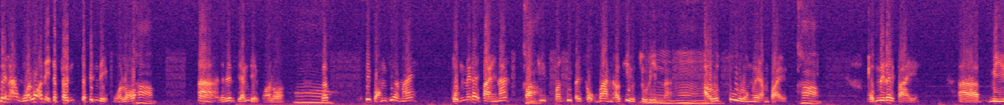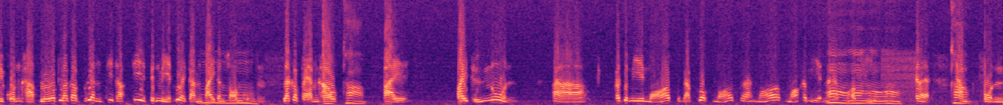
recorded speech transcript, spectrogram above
เวลาหัวเราะเนี่ยจะเป็นจะเป็นเด็กหัวเราะครับอ่า จะเป็นเสียงเด็กหัวเราะอ๋อแล้ว พี่ป๋องเชื่อไหมผมไม่ได้ไปนะตอนที่ตอนที่ไปส่งบ้านเขาที่สุรินทร์น่ะมมเอารถตู้โรงแรมไป ครับผมไม่ได้ไปอ่า มีคนขับรถแล้วก็เพื่อนที่ทำที่เป็นเมดด้วยกันอืมไปกันสองคนแล้วก็แฟนเขาครับไปไปถึงนู่น อ่า ก็จะมีหมอแบบพวกหมอหมอหมอเขมิ้นอ๋อนะครับหมออ๋อผีอ๋อใช่ไหมครับทำมนต์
